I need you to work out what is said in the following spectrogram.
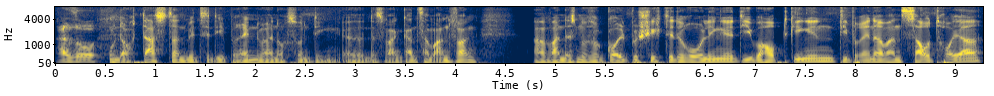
Also und auch das dann mit CD brennen war noch so ein Ding. Also das war ganz am Anfang. Aber waren das nur so goldbeschichtete Rohlinge, die überhaupt gingen? Die Brenner waren sauteuer.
